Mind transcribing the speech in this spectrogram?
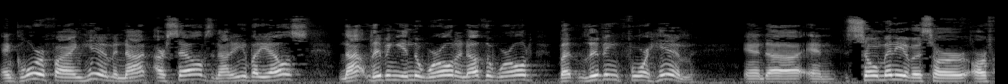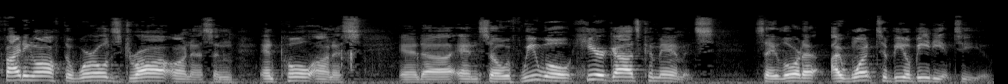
and glorifying Him and not ourselves and not anybody else, not living in the world and of the world, but living for Him And, uh, and so many of us are, are fighting off the world's draw on us and, and pull on us. And, uh, and so if we will hear God's commandments, say, Lord, I, I want to be obedient to you.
